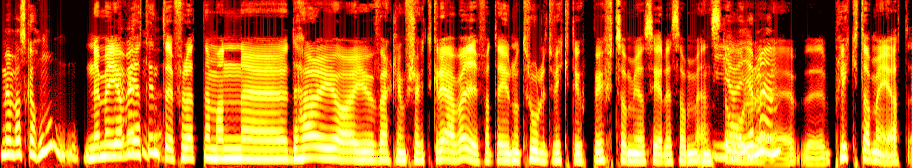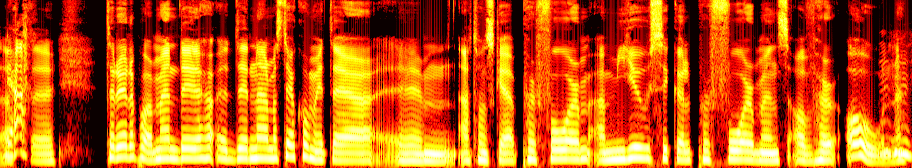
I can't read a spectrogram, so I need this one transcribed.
Men vad ska hon? Nej men jag, jag vet, vet inte. för att när man, eh, det här har jag ju verkligen försökt gräva i för att det är en otroligt viktig uppgift som jag ser det som en stor Jajamän. Eh, plikt av mig att, ja. att eh, ta reda på. Men det, det närmaste jag kommit är um, att hon ska perform a musical performance of her own. Mm.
